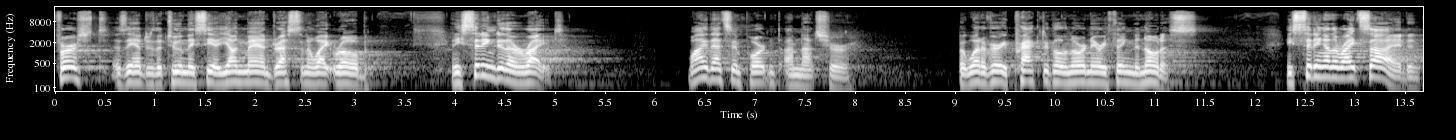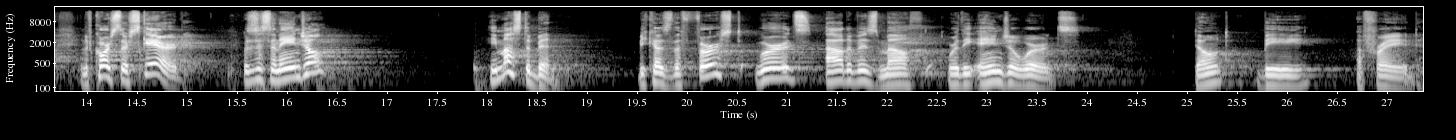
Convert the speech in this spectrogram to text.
First, as they enter the tomb, they see a young man dressed in a white robe, and he's sitting to their right. Why that's important, I'm not sure. But what a very practical and ordinary thing to notice. He's sitting on the right side, and, and of course they're scared. Was this an angel? He must have been, because the first words out of his mouth were the angel words Don't be afraid.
